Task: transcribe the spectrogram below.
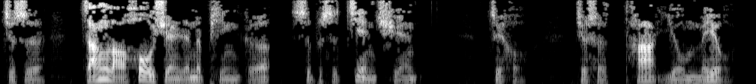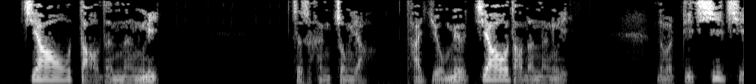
就是长老候选人的品格是不是健全？最后就是他有没有教导的能力，这是很重要。他有没有教导的能力？那么第七节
